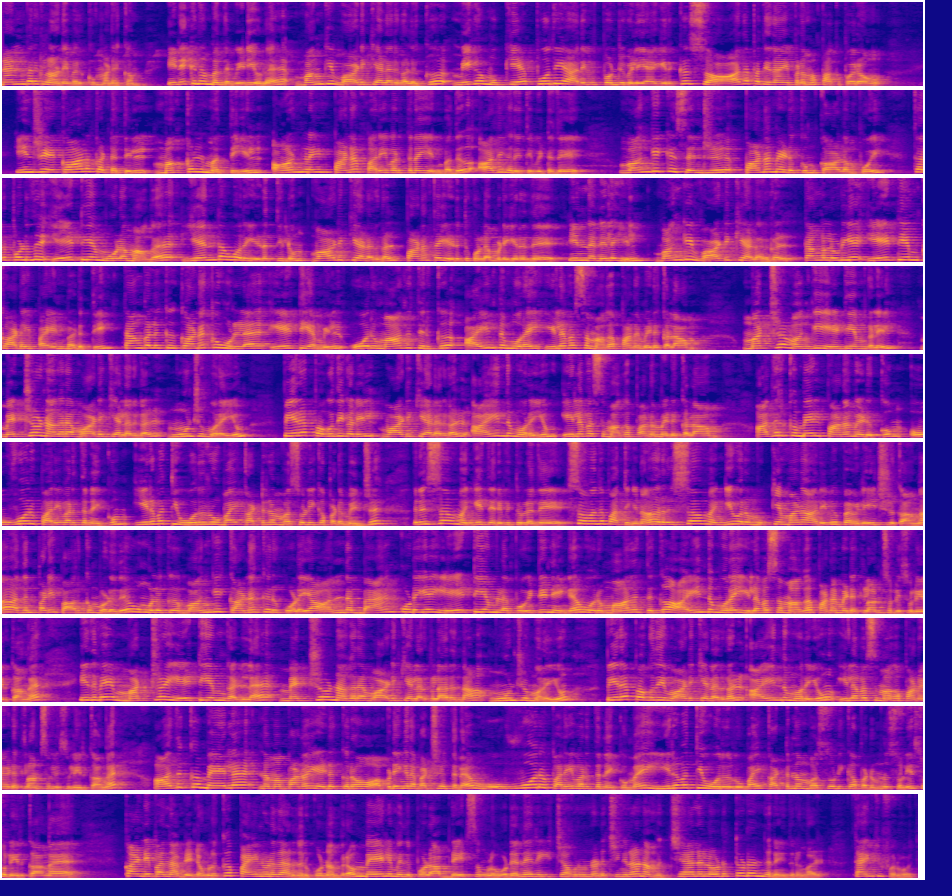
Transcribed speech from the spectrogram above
நண்பர்கள் அனைவருக்கும் வணக்கம். இன்னைக்கு நம்ம இந்த வீடியோல வங்கி வாடிக்கையாளர்களுக்கு மிக முக்கிய புதிய அறிவிப்பு ஒன்று வெளியாகியிருக்கு. ஸோ அதை பத்தி தான் இப்போ நம்ம பார்க்க போறோம். இன்றைய காலகட்டத்தில் மக்கள் மத்தியில் ஆன்லைன் பண பரிவர்த்தனை என்பது அதிகரித்து விட்டது. வங்கிக்கு சென்று பணம் எடுக்கும் காலம் போய் தற்பொழுது ஏடிஎம் மூலமாக எந்த ஒரு இடத்திலும் வாடிக்கையாளர்கள் பணத்தை எடுத்துக்கொள்ள முடிகிறது. இந்த நிலையில் வங்கி வாடிக்கையாளர்கள் தங்களுடைய ஏடிஎம் கார்டை பயன்படுத்தி தங்களுக்கு கணக்கு உள்ள ஏடிஎம்மில் ஒரு மாதத்திற்கு ஐந்து முறை இலவசமாக பணம் எடுக்கலாம். மற்ற வங்கி ஏடிஎம்களில் மெட்ரோ நகர வாடிக்கையாளர்கள் மூன்று முறையும் பிற பகுதிகளில் வாடிக்கையாளர்கள் ஐந்து முறையும் இலவசமாக பணம் எடுக்கலாம். அதற்கு மேல் பணம் எடுக்கும் ஒவ்வொரு பரிவர்த்தனைக்கும் இருபத்தி ஒரு ரூபாய் கட்டணம் வசூலிக்கப்படும் என்று ரிசர்வ் வங்கி தெரிவித்துள்ளது. ஸோ வந்து பாத்தீங்கன்னா ரிசர்வ் வங்கி ஒரு முக்கியமான அறிவிப்பை வெளியிட்டிருக்காங்க. அதன்படி பார்க்கும் பொழுது உங்களுக்கு வங்கி கணக்கு இருக்கும் இல்லையா? அந்த பேங்க்குடைய ஏடிஎம்ல போயிட்டு நீங்க ஒரு மாதத்துக்கு ஐந்து முறை இலவசமாக பணம் எடுக்கலாம்னு சொல்லி சொல்லியிருக்காங்க. இதுவே மற்ற ஏடிஎம்களில் மெட்ரோ நகர வாடிக்கையாளர்களாக இருந்தால் மூன்று முறையும் பிற பகுதி வாடிக்கையாளர்கள் ஐந்து முறையும் இலவசமாக பணம் எடுக்கலாம்னு சொல்லி சொல்லியிருக்காங்க. அதுக்கு மேல நம்ம பணம் எடுக்கிறோம் அப்படிங்கிற பட்சத்துல ஒவ்வொரு பரிவர்த்தனைக்குமே இருபத்தி ஒரு ரூபாய் கட்டணம் வசூலிக்கப்படும்னு சொல்லி சொல்லியிருக்காங்க. கண்டிப்பா அந்த அப்டேட் உங்களுக்கு பயனுள்ளதா இருந்திருக்கும் நம்புறோம். மேலும் இது போல அப்டேட்ஸ் உங்களை உடனே ரீச் ஆகணும்னு நினைச்சீங்கன்னா நம்ம சேனலோடு தொடர்ந்து இணைந்திருங்கள். தேங்க்யூ ஃபார் வாட்சிங்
